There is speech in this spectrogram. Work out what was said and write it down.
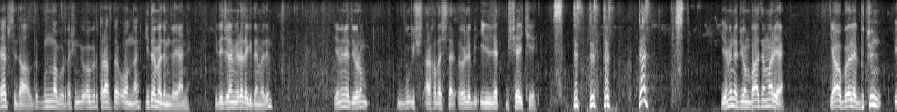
Hepsi dağıldı. Bununla burada. Şimdi öbür tarafta onunla. Gidemedim de yani. Gideceğim yere de gidemedim. Yemin ediyorum bu iş arkadaşlar öyle bir illet bir şey ki. Şşt, tıs tıs tıs tıs. Şşt. Yemin ediyorum bazen var ya. Ya böyle bütün e,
